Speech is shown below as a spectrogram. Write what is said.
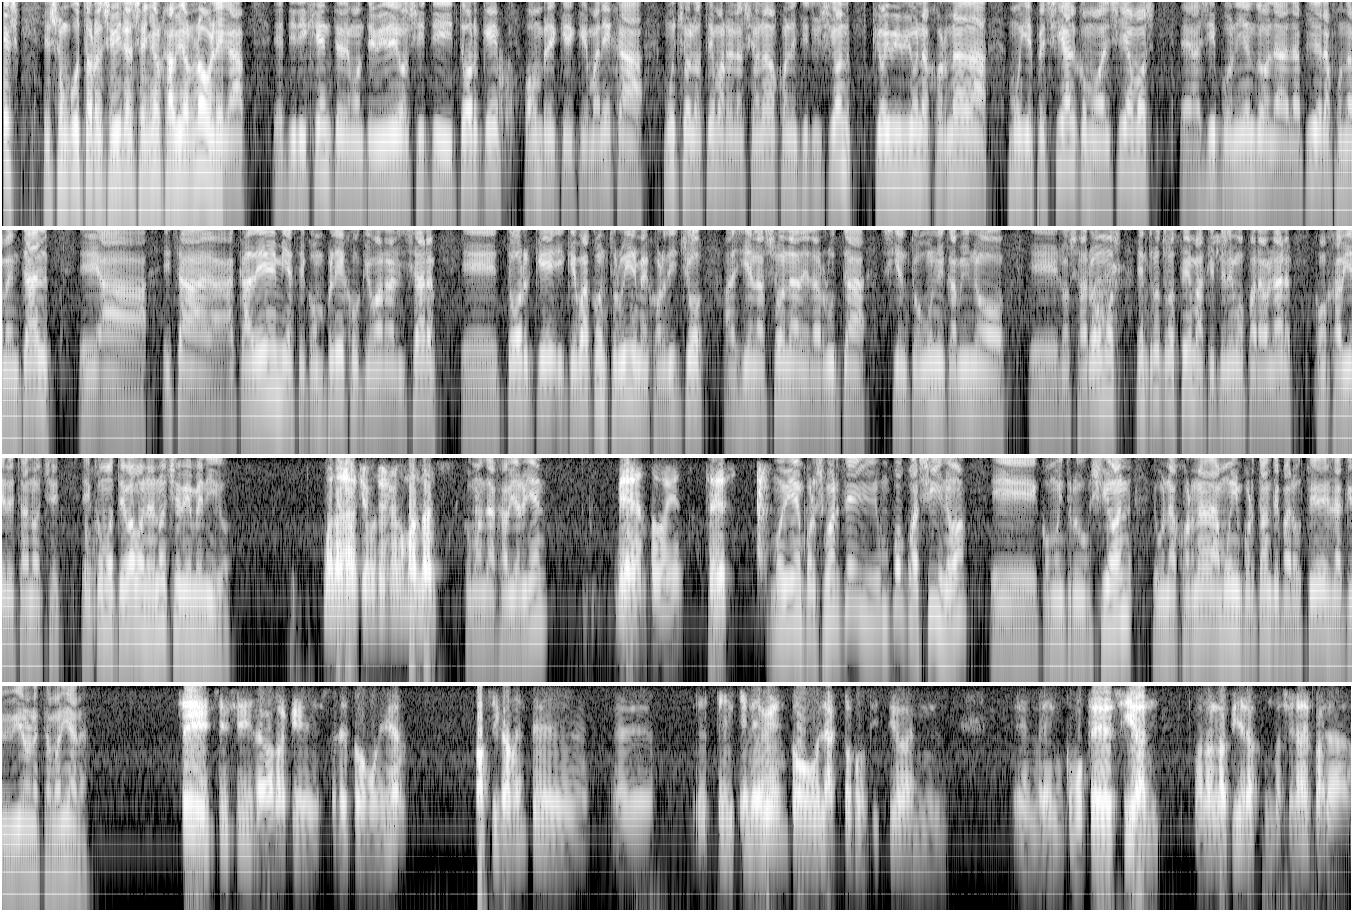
Es un gusto recibir al señor Javier Nóblega, eh, dirigente de Montevideo City Torque, hombre que, maneja muchos los temas relacionados con la institución, que hoy vivió una jornada muy especial, como decíamos, eh, allí poniendo la, piedra fundamental eh, a esta academia, este complejo que va a realizar Torque y que va a construir, mejor dicho, allí en la zona de la ruta 101 y camino Los Aromos, entre otros temas que tenemos para hablar con Javier esta noche. ¿Cómo te va? Buenas noches, bienvenido. Buenas noches, muchachos, ¿cómo andan? ¿Cómo andás, Javier? ¿Bien? Bien, todo bien. ¿Ustedes? Muy bien, por suerte, y un poco así, ¿no? Eh, como introducción, una jornada muy importante para ustedes, la que vivieron esta mañana. Sí, sí, sí, la verdad que salió todo muy bien. Básicamente, eh, el, evento o el acto consistió en, como ustedes decían, poner la piedra fundacional para,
